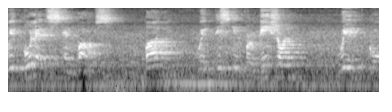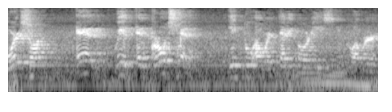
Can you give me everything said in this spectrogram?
with bullets and bombs, but with disinformation, with coercion, and with encroachment into our territories, into our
